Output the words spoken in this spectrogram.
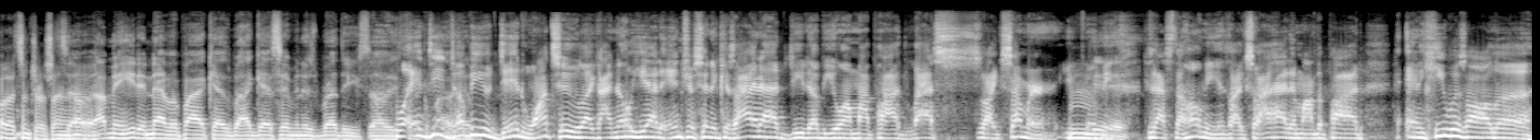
Oh, that's interesting. So I mean, he didn't have a podcast, but I guess him and his brother used to always Well, talk and about him. DW did want to like I know he had an interest in it because I had had DW on my pod last like summer. You feel me? Yeah. Because that's the homie. It's like so I had him on the pod, and he was all uh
